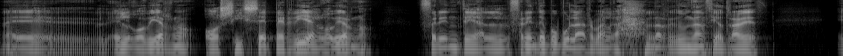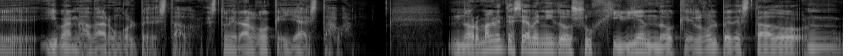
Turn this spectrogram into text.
el gobierno o si se perdía el gobierno frente al Frente Popular, valga la redundancia otra vez, iban a dar un golpe de Estado. Esto era algo que ya estaba. Normalmente se ha venido sugiriendo que el golpe de Estado mm,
